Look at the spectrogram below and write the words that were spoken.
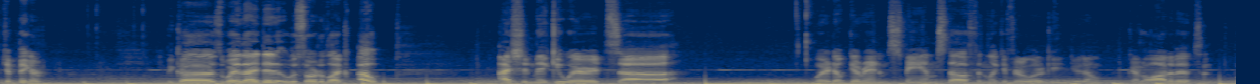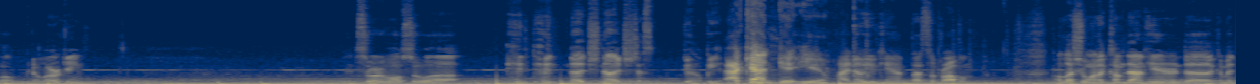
get bigger. Because the way that I did it was sort of like, oh, I should make it where it's uh where you don't get random spam stuff and like if you're lurking you don't get a lot of it and well you're lurking. It's sort of also uh hint hint nudge nudge just you know be I can't get you. i know you can't. That's the problem. Unless you want to come down here and uh commit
